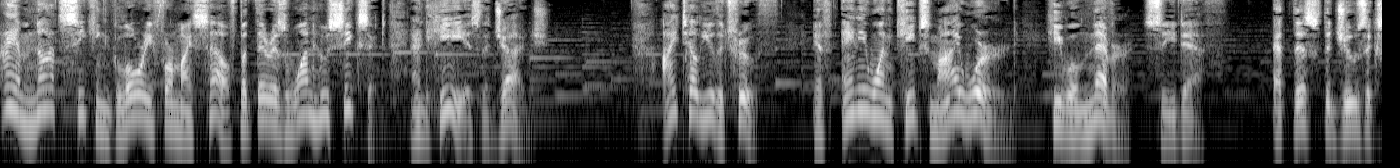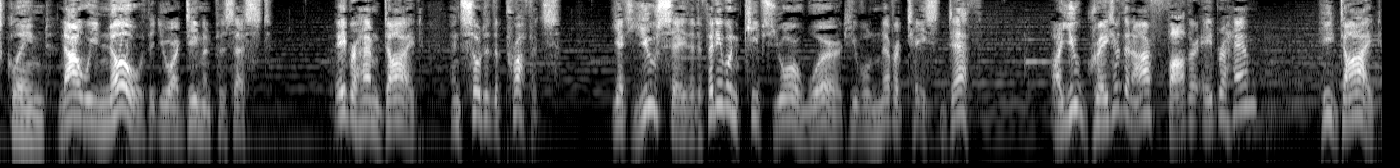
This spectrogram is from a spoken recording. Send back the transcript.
I am not seeking glory for myself, but there is one who seeks it, and he is the judge. I tell you the truth. If anyone keeps my word, he will never see death. At this the Jews exclaimed, Now we know that you are demon-possessed. Abraham died, and so did the prophets. Yet you say that if anyone keeps your word, he will never taste death. Are you greater than our father Abraham? He died,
